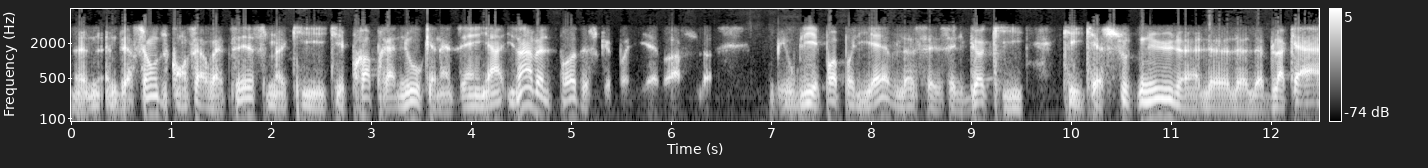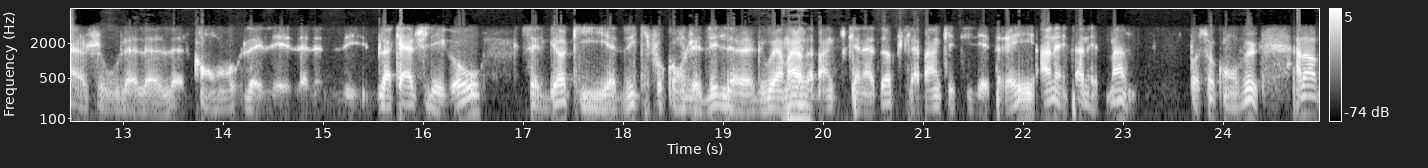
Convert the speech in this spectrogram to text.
une, version du conservatisme qui, est propre à nous, aux Canadiens. Ils n'en veulent pas de ce que Poliev offre. Là. Mais oubliez pas Poliev, c'est, le gars qui, qui, a soutenu le, blocage ou le, les, blocages illégaux. C'est le gars qui a dit qu'il faut congédier le gouverneur de la Banque du Canada puis que la banque est illettrée. Honnêtement, pas ça qu'on veut. Alors,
